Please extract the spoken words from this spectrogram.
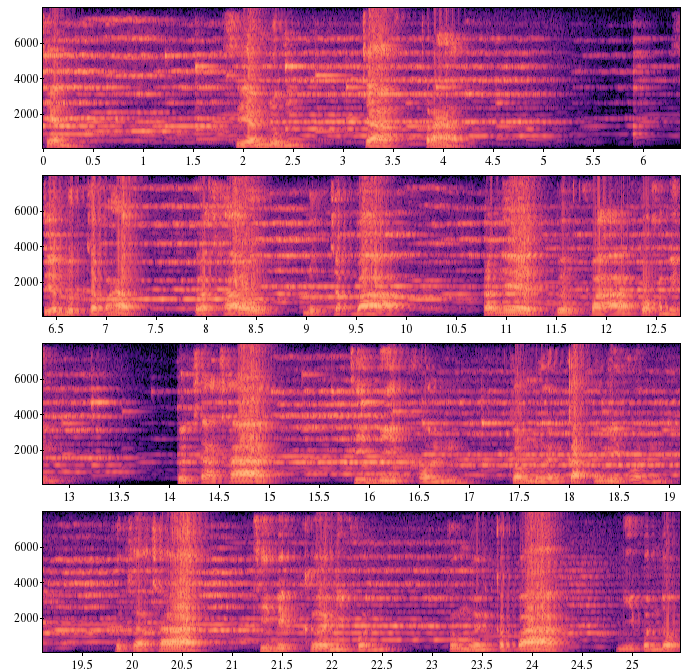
เช่น เสียมหลุมจากพระหัตถ์ เสียงหลุดจากพระหัตถ์กระเท้าหลุดจากบ่า พระเนตรเบื้องขวาก็ขมินพฤกษาชาติที่มีผลก็เหมือนกับไม่มีผลพฤกษาชาติที่ไม่เคยมีผล ก็เหมือนกับว่ามีผลดก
